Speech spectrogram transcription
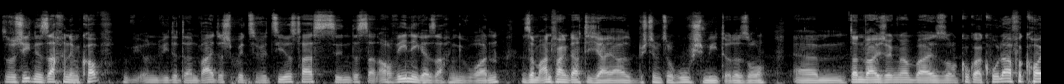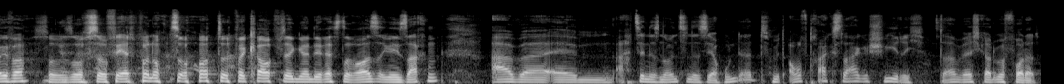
so verschiedene Sachen im Kopf wie, und wie du dann weiter spezifizierst hast, sind das dann auch weniger Sachen geworden. Also am Anfang dachte ich, ja, ja, bestimmt so Hufschmied oder so. Ähm, dann war ich irgendwann bei so Coca-Cola-Verkäufer, so, so, so fährt von Ort zu Ort und verkauft irgendwann die Restaurants irgendwie Sachen. Aber ähm, 18. bis 19. Jahrhundert mit Auftragslage schwierig. Da wäre ich gerade überfordert.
